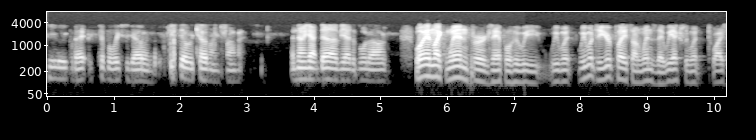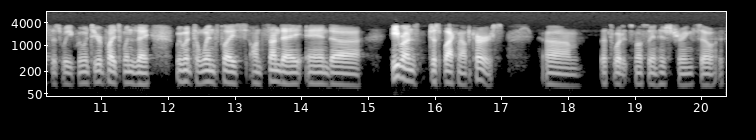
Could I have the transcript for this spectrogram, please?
two weeks, a couple of weeks ago, and he's still recovering from it. And then I got Dove, yeah, the bulldog. Well, and like Win, for example, who we we went we went to your place on Wednesday. We actually went twice this week. We went to your place Wednesday. We went to Win's place on Sunday, and uh he runs just blackmouth curs. Um, that's what it's mostly in his string. So it's,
